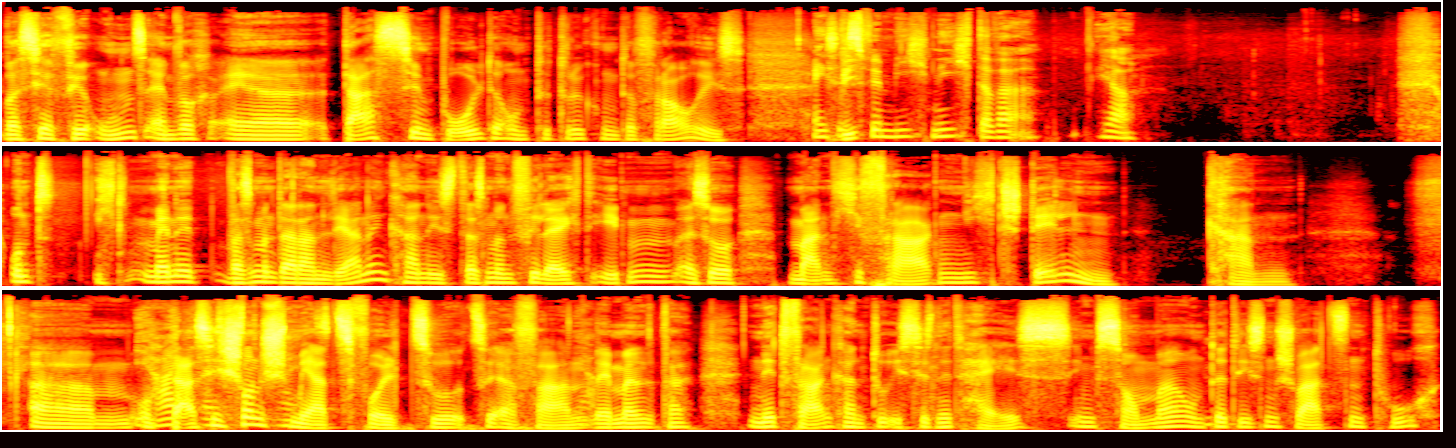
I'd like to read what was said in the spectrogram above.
was ja für uns einfach äh, das Symbol der Unterdrückung der Frau ist. Es Wie- ist für mich nicht, aber ja. Und ich meine, was man daran lernen kann, ist, dass man vielleicht eben also manche Fragen nicht stellen kann. Ähm, Ja, und das ist schon schmerzvoll zu, zu erfahren, Ja. wenn man nicht fragen kann, du ist es nicht heiß im Sommer Mhm. unter diesem schwarzen Tuch?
